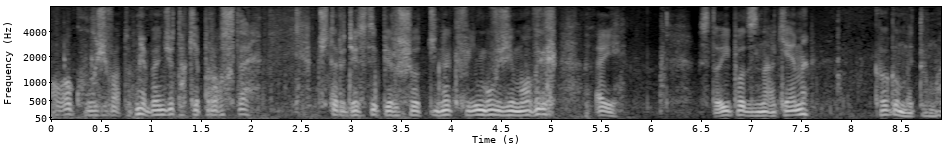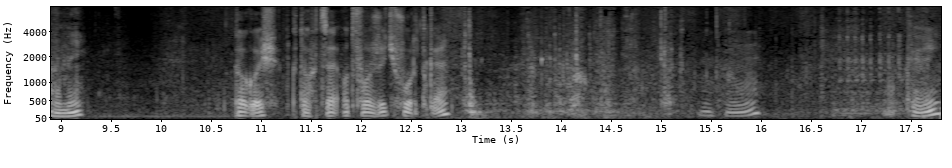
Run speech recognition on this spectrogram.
O kuźwa, to nie będzie takie proste. 41 odcinek filmów zimowych. Ej, stoi pod znakiem. Kogo my tu mamy? Kogoś, kto chce otworzyć furtkę. Mhm. Okej.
